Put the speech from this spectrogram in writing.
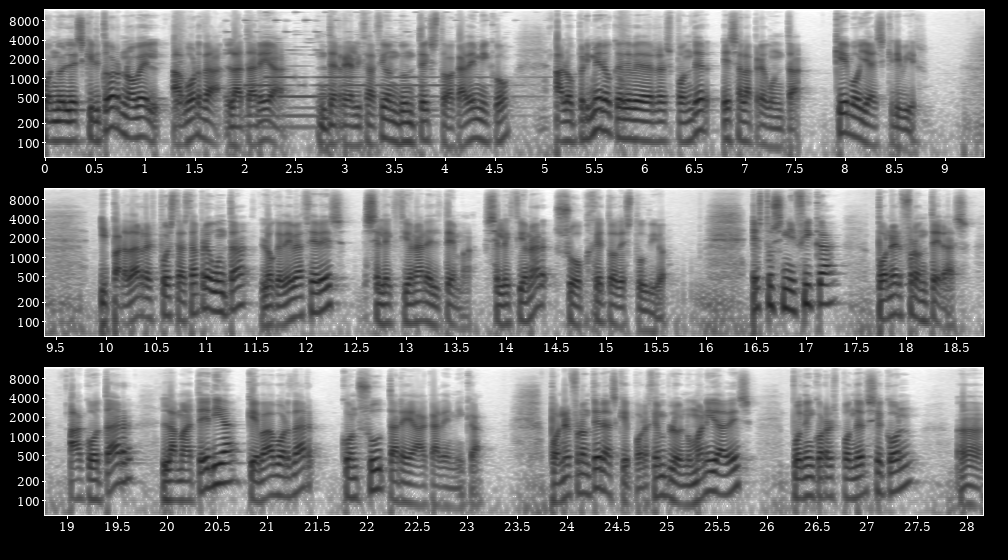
Cuando el escritor novel aborda la tarea de realización de un texto académico, a lo primero que debe de responder es a la pregunta ¿qué voy a escribir? Y para dar respuesta a esta pregunta, lo que debe hacer es seleccionar el tema, seleccionar su objeto de estudio. Esto significa poner fronteras, acotar la materia que va a abordar con su tarea académica. Poner fronteras que, por ejemplo, en humanidades pueden corresponderse con eh,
